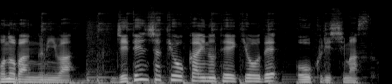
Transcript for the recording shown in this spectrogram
この番組は自転車協会の提供でお送りします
